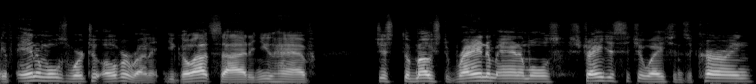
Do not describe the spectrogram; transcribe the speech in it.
if animals were to overrun it? You go outside and you have just the most random animals, strangest situations occurring.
